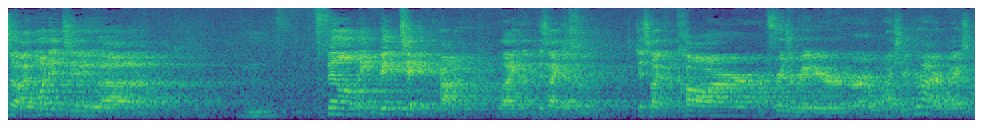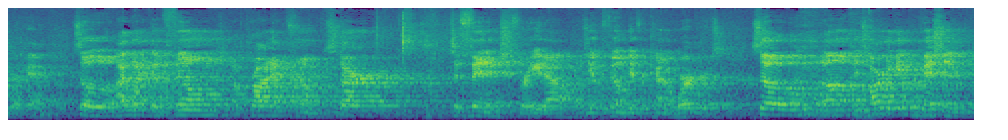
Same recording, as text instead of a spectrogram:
so I wanted to uh, film a big ticket product, like it's like a just like a car, a refrigerator, or a washer dryer I used work at. So I wanted to film a product from start to finish for eight hours. You film different kind of workers. So um, it's hard to get permission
